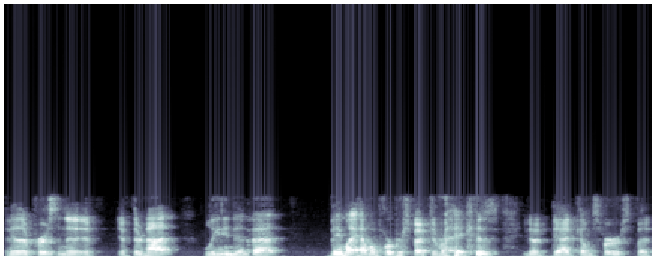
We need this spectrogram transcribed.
And the other person, if if they're not leaning into that, they might have a poor perspective, right? Because you know, dad comes first, but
